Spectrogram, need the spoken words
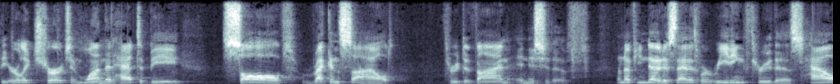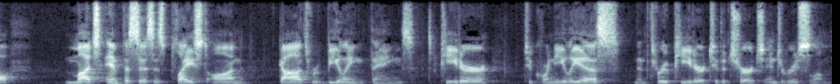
the early church, and one that had to be solved, reconciled through divine initiative. I don't know if you notice that as we're reading through this, how much emphasis is placed on God's revealing things to Peter, to Cornelius, and then through Peter to the church in Jerusalem.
